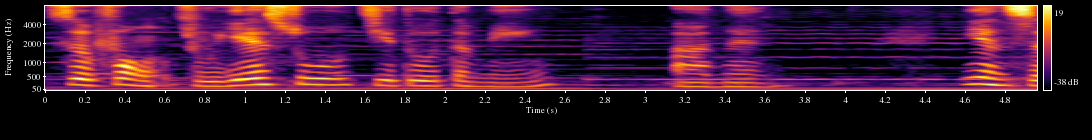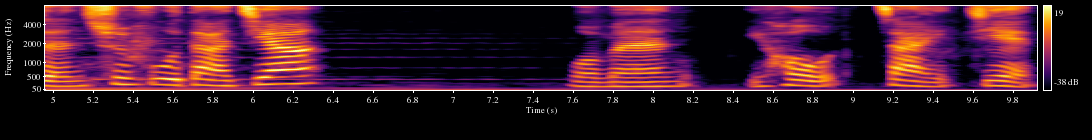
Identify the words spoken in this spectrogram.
是奉主耶稣基督的名，阿门。愿神赐福大家，我们以后再见。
